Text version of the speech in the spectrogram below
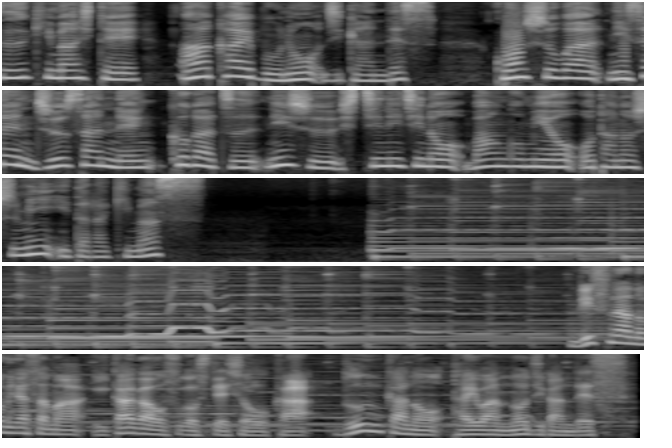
続きましてアーカイブの時間です。今週は2013年9月27日の番組をお楽しみいただきます。リスナーの皆様いかがお過ごしでしょうか？文化の台湾の時間です。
